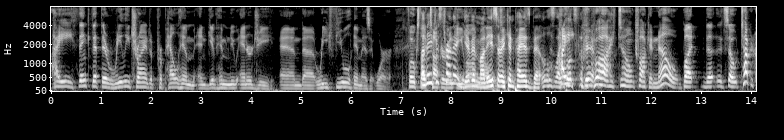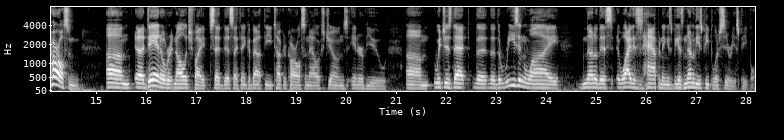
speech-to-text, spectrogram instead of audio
I think that they're really trying to propel him and give him new energy and uh, refuel him, as it were. Folks like Are they Tucker just trying to Elon give him money so he can pay his bills? Like, I, what's the deal? well, I don't fucking know. But the so Tucker Carlson, um, uh, Dan over at Knowledge Fight said this, I think, about the Tucker Carlson Alex Jones interview, um, which is that the, the the reason why none of this why this is happening is because none of these people are serious people.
